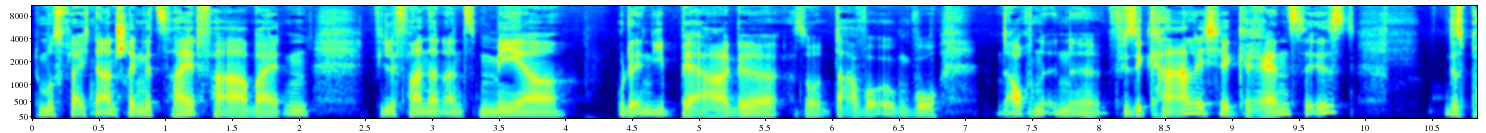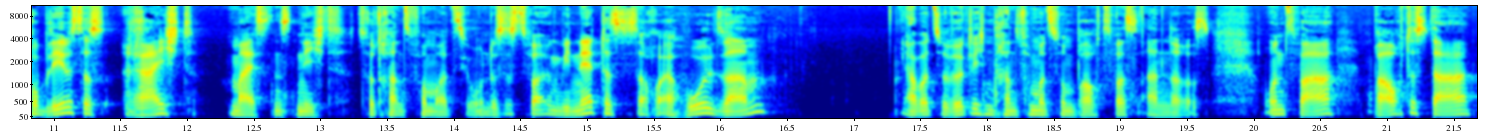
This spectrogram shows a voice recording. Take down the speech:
Du musst vielleicht eine anstrengende Zeit verarbeiten. Viele fahren dann ans Meer oder in die Berge, also da, wo irgendwo auch eine physikalische Grenze ist. Das Problem ist, das reicht meistens nicht zur Transformation. Das ist zwar irgendwie nett, das ist auch erholsam, aber zur wirklichen Transformation braucht es was anderes. Und zwar braucht es da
